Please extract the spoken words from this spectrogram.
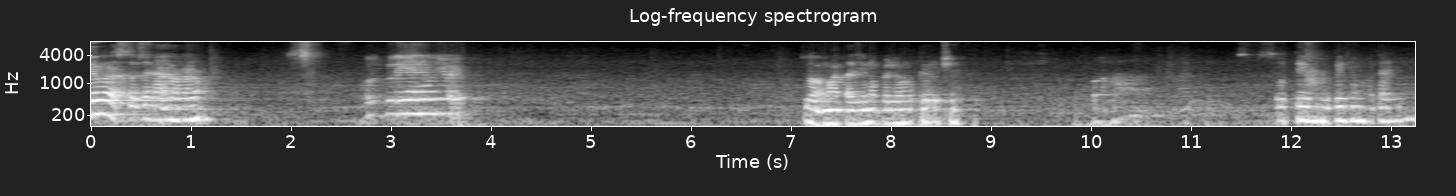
કેવો રસ્તો છે નાનો નાનો? જો આ માતાજીનું પેલું મૂકેલું છે. સુતી મૂર્તિ છે માતાજી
